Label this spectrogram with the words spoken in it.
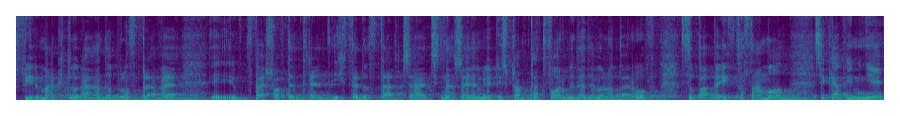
firma, która dobrą sprawę y, weszła w ten trend i chce dostarczać narzędzia, jakieś platformy dla deweloperów. Supabase to samo. Ciekawi mnie,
